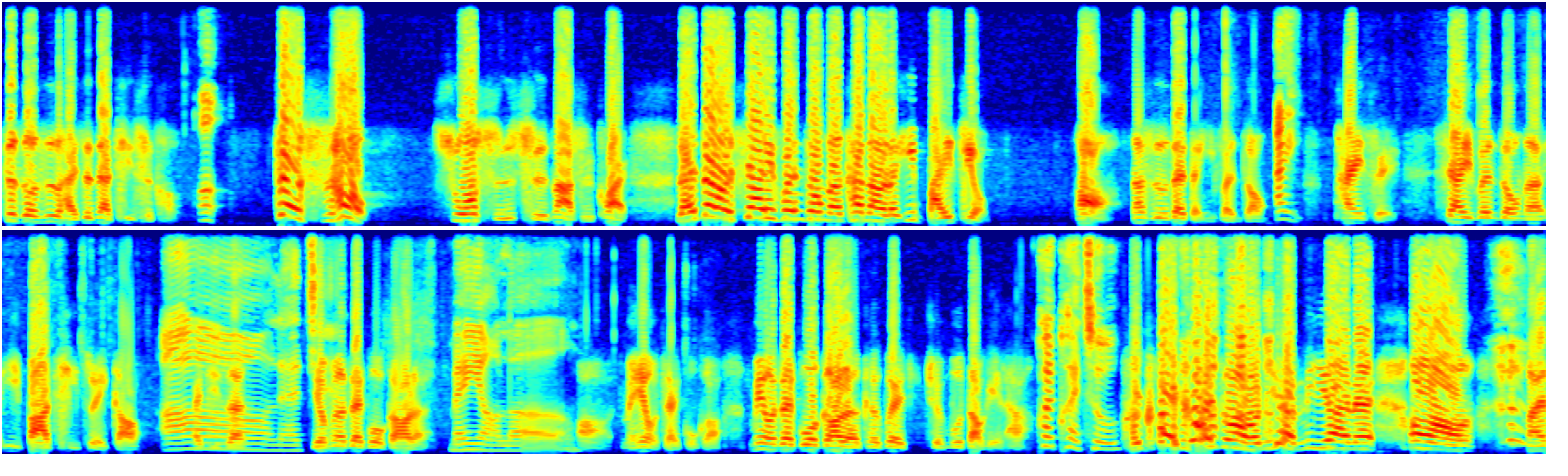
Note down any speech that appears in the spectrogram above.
这时候是不是还剩下七十口？嗯，这时候说时迟那时快，来到了下一分钟呢，看到了一百九，啊，那是不是再等一分钟？哎拍谁？下一分钟呢，一八七最高，啊，还记得了解有没有再过高了？没有了，啊、没有再过高，没有再过高了，可不可以全部倒给他？快快出，快快走！你很厉害呢，哦，马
